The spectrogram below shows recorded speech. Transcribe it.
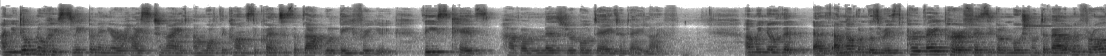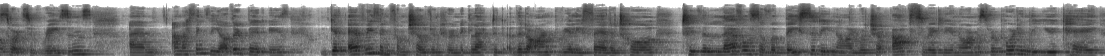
and you don't know who's sleeping in your house tonight and what the consequences of that will be for you. These kids have a miserable day to day life. And we know that, I'm not going to go through this, very poor physical emotional development for all sorts of reasons. Um, and I think the other bit is get everything from children who are neglected that aren't really fed at all to the levels of obesity now, which are absolutely enormous. Report in the UK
